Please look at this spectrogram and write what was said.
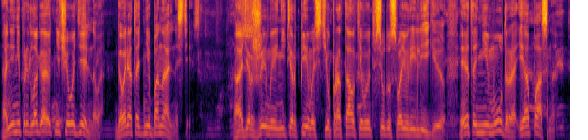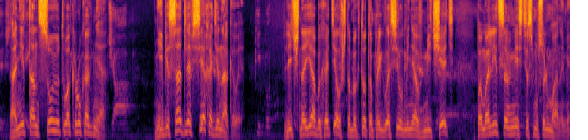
Они не предлагают ничего дельного, говорят одни банальности. А одержимые нетерпимостью проталкивают всюду свою религию. Это не мудро и опасно. Они танцуют вокруг огня. Небеса для всех одинаковы. Лично я бы хотел, чтобы кто-то пригласил меня в мечеть помолиться вместе с мусульманами.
